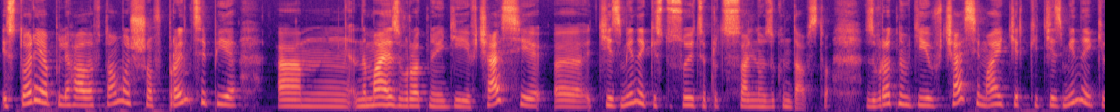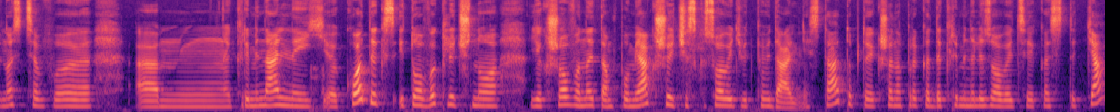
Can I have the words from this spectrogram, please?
історія полягала в тому, що в принципі немає зворотної дії в часі е, ті зміни, які стосуються процесуального законодавства. Зворотну дію в часі мають тільки ті зміни, які вносяться в ем, кримінальний кодекс, і то виключно, якщо вони там пом'якшують чи скасовують відповідальність. Та? Тобто, якщо, наприклад, декриміналізовується якась стаття,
